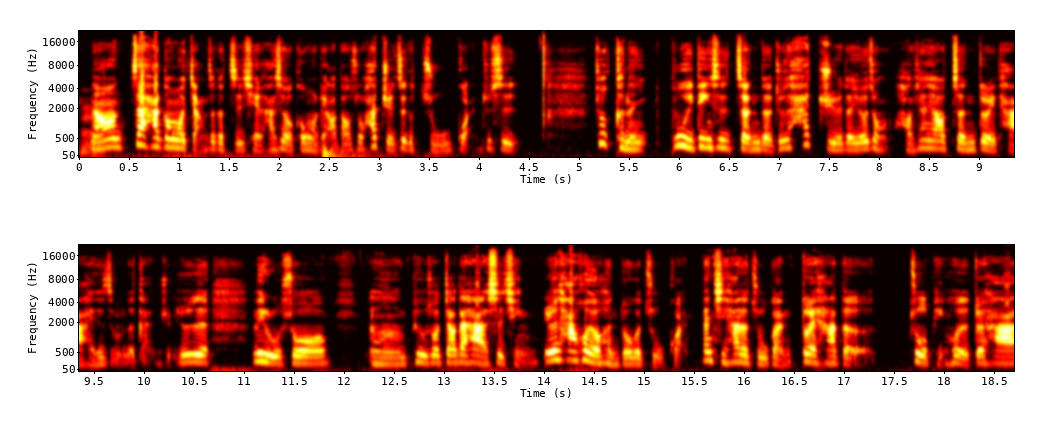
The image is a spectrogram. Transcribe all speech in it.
嗯、然后在他跟我讲这个之前，他是有跟我聊到说，他觉得这个主管就是。就可能不一定是真的，就是他觉得有一种好像要针对他还是怎么的感觉，就是例如说，嗯，譬如说交代他的事情，因为他会有很多个主管，但其他的主管对他的作品或者对他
